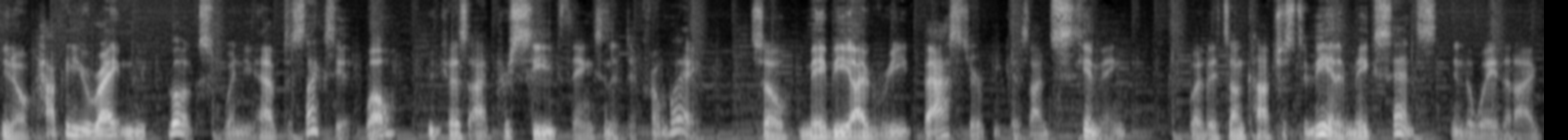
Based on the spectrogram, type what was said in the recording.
You know, how can you write in books when you have dyslexia? Well, because I perceive things in a different way. So maybe I read faster because I'm skimming, but it's unconscious to me and it makes sense in the way that I'm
